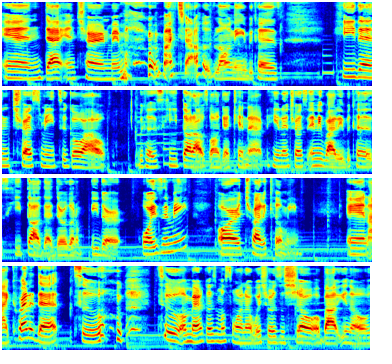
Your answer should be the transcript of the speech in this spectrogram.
And that in turn made my, my childhood lonely because he didn't trust me to go out because he thought I was going to get kidnapped. He didn't trust anybody because he thought that they were going to either poison me or try to kill me. And I credit that to to America's Most Wanted, which was a show about, you know,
